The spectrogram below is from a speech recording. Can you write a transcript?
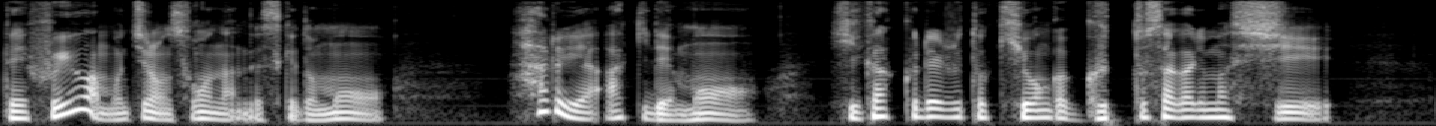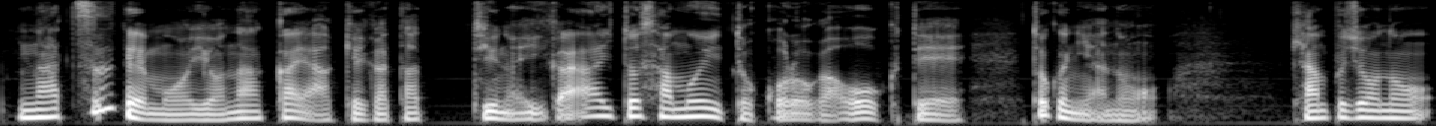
で冬はもちろんそうなんですけども春や秋でも日が暮れると気温がぐっと下がりますし夏でも夜中や明け方っていうのは意外と寒いところが多くて特にあのキャンプ場の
